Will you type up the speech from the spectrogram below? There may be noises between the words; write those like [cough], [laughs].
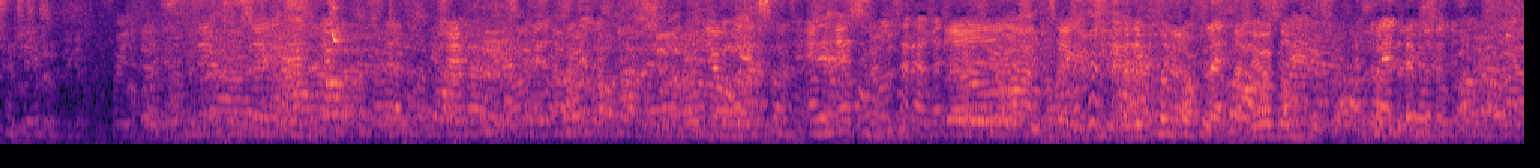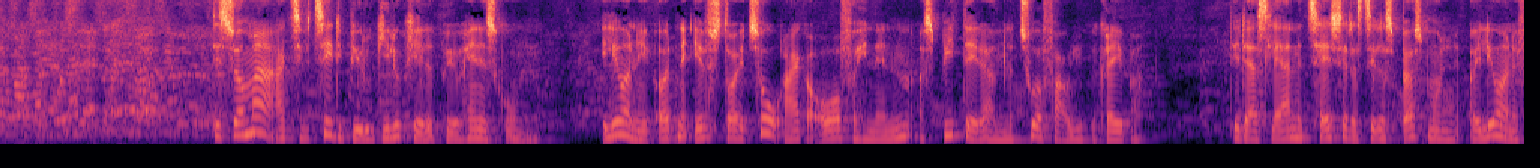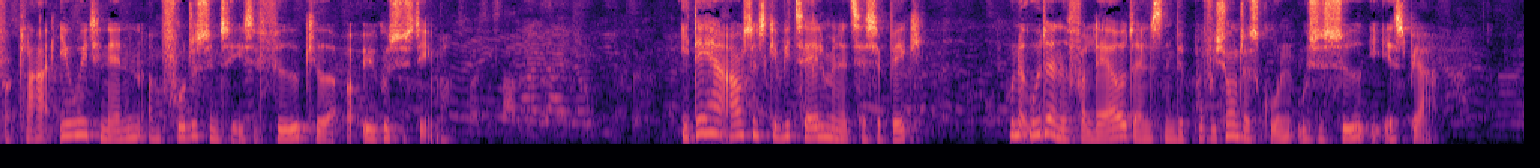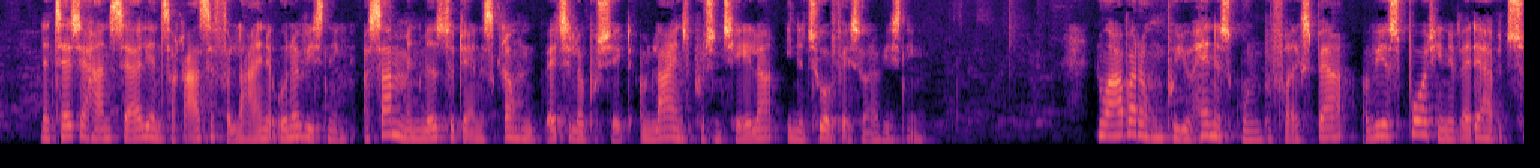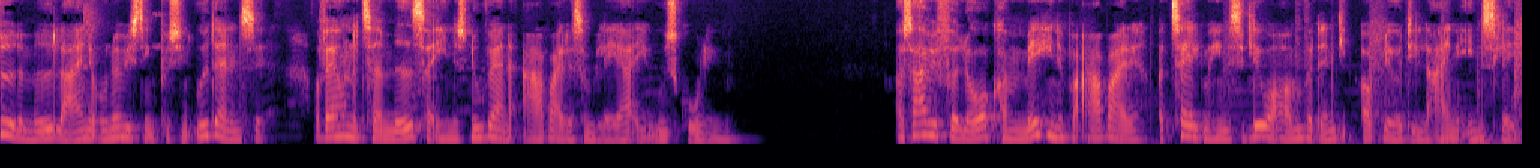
Og det er kun for planter, det er jo ikke noget med dyr. Det planter, der Det summer af aktivitet i biologilokalet på Johanneskolen. Eleverne i 8. F står i to rækker over for hinanden og speeddater om naturfaglige begreber. Det er deres lærer Natasha, der stiller spørgsmålene, og eleverne forklarer ivrigt hinanden om fotosyntese, fødekæder og økosystemer. I det her afsnit skal vi tale med Natasha Bæk. Hun er uddannet fra læreruddannelsen ved Professionshøjskolen UC Syd i Esbjerg. Natasha har en særlig interesse for lejende undervisning, og sammen med en medstuderende skrev hun et bachelorprojekt om lejens potentialer i naturfagsundervisning. Nu arbejder hun på Johannesskolen på Frederiksberg, og vi har spurgt hende, hvad det har betydet at møde lejende undervisning på sin uddannelse, og hvad hun har taget med sig i hendes nuværende arbejde som lærer i udskolingen. Og så har vi fået lov at komme med hende på arbejde og talt med hendes elever om, hvordan de oplever de lejende indslag.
